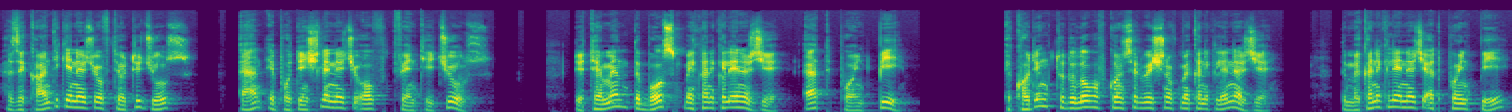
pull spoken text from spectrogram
has a kinetic energy of 30 joules and a potential energy of 20 joules. Determine the ball's mechanical energy at point B. According to the law of conservation of mechanical energy, the mechanical energy at point B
